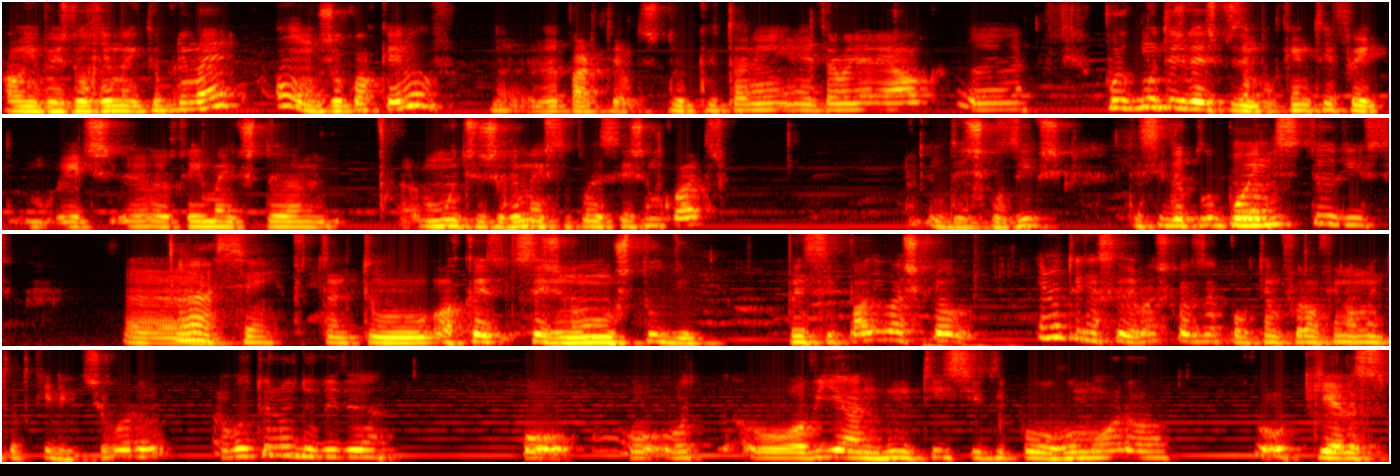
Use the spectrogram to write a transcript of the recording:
ao invés do remake do primeiro, ou um jogo qualquer novo da, parte deles, do que estarem a trabalhar em algo. eh, porque muitas vezes, por exemplo, quem tem feito estes eh, remakes, de, muitos remakes do PlayStation 4 de exclusivos, tem sido a Blue Point Uhum. Studios. Eh, Ah, sim. Portanto, seja num estúdio principal, eu acho que ele, eu não tenho a certeza, acho que eles há pouco tempo foram finalmente adquiridos. Agora, agora estou na dúvida, ou, ou, ou, ou havia notícia, tipo o rumor, ou, ou que era se,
